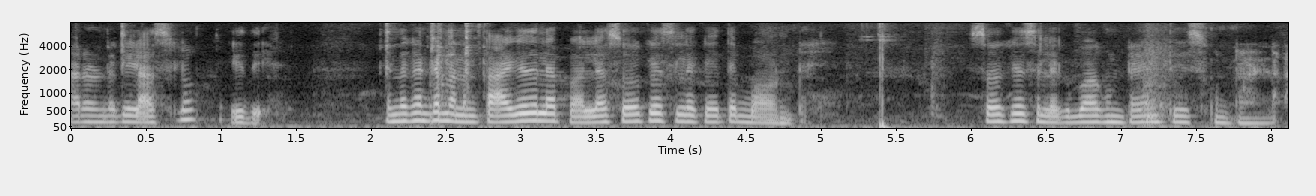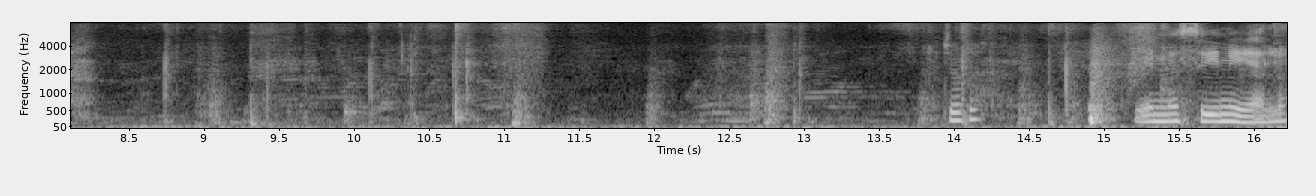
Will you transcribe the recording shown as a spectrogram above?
ఆ రెండు గ్లాసులు ఇది. ఎందుకంటే మనం తాగేది లేపాలి షోకేస్లకి అయితే బాగుంటాయి. షోకేస్లకి బాగుంటాయని తీసుకుంటాండ. చూడు ఎన్ని సీనియాలు.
